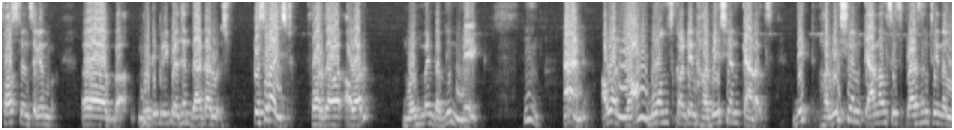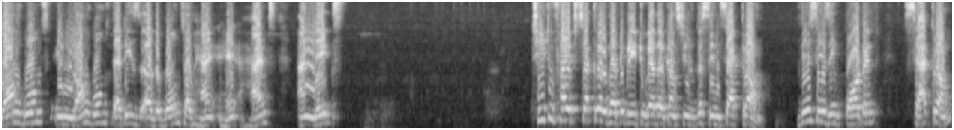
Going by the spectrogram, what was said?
first and second uh, vertebrae present that are specialized for the our movement of the neck. Hmm. And our long bones contain Haversian canals. The Haversian canals is present in a long bones in long bones that is uh, the bones of ha hands and legs 3 to 5 sacral vertebrae together constitute the synsacrum this is important. Sacrum.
